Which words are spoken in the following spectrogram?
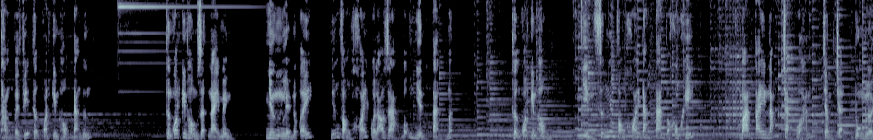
thẳng về phía thượng quan Kim Hồng đang đứng. Thượng quan Kim Hồng giật nảy mình, Nhưng liền lúc ấy những vòng khói của lão già bỗng nhiên tan mất. Thượng quan Kim Hồng nhìn sững những vòng khói đang tan vào không khí. Bàn tay nắm chặt của hắn chậm chậm buông lơi.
